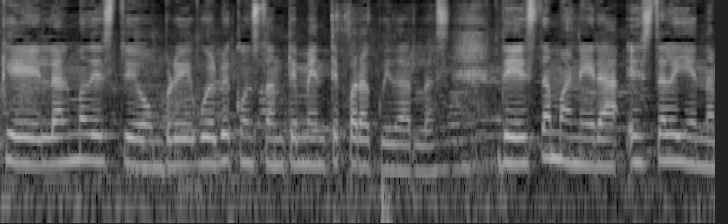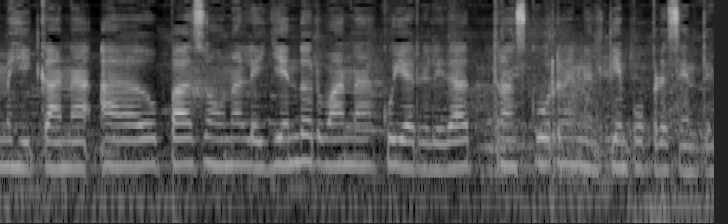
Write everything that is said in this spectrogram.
que el alma de este hombre vuelve constantemente para cuidarlas. De esta manera, esta leyenda mexicana ha dado paso a una leyenda urbana cuya realidad transcurre en el tiempo presente.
